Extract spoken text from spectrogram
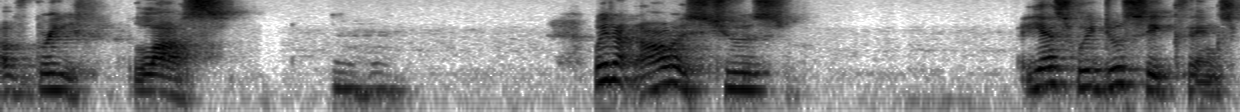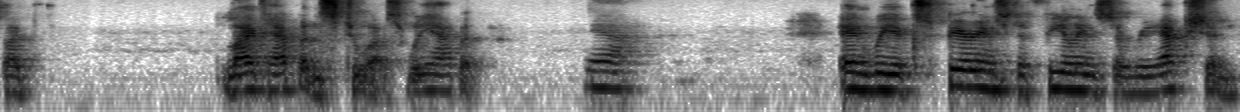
of grief, loss. Mm-hmm we don't always choose. Yes, we do seek things, but life happens to us. We have it. Yeah. And we experience the feelings of reaction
